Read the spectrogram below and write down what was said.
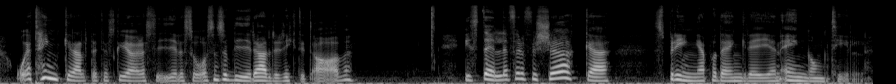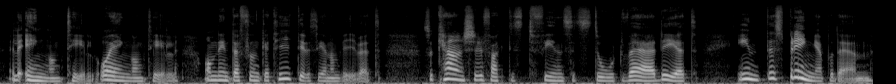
och jag tänker alltid att jag ska göra si eller så och sen så blir det aldrig riktigt av. Istället för att försöka springa på den grejen en gång till, eller en gång till och en gång till. Om det inte har funkat hittills genom livet så kanske det faktiskt finns ett stort värde i att inte springa på den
